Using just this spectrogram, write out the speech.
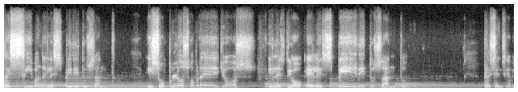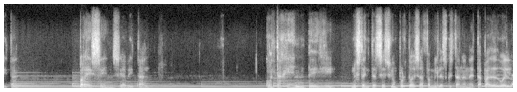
reciban el Espíritu Santo. Y sopló sobre ellos y les dio el Espíritu Santo. Presencia vital. Presencia vital. ¿Cuánta gente y nuestra intercesión por todas esas familias que están en etapa de duelo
